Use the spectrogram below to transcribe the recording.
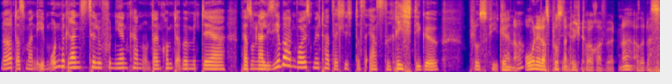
ne, dass man eben unbegrenzt telefonieren kann und dann kommt aber mit der personalisierbaren Voicemail tatsächlich das erste richtige Plus-Feature. Genau, ne? ohne dass Plus Sehr natürlich schön. teurer wird. Ne? Also das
